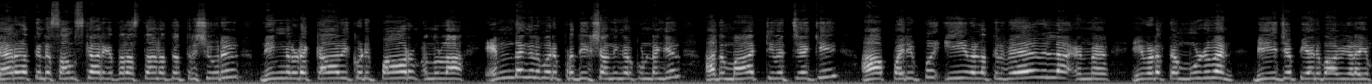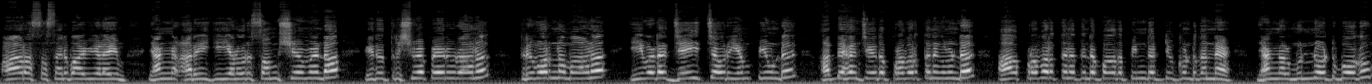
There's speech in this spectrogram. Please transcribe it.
കേരളത്തിന്റെ സാംസ്കാരിക തലസ്ഥാനത്ത് തൃശ്ശൂരിൽ നിങ്ങളുടെ കാവിക്കൊടി പാറും എന്നുള്ള എന്തെങ്കിലും ഒരു പ്രതീക്ഷ നിങ്ങൾക്കുണ്ടെങ്കിൽ അത് മാറ്റിവെച്ചേക്ക് ആ പരിപ്പ് ഈ വെള്ളത്തിൽ വേവില്ല എന്ന് ഇവിടുത്തെ മുഴുവൻ ബി ജെ പി അനുഭാവികളെയും ആർ എസ് എസ് അനുഭാവികളെയും ഞങ്ങൾ അറിയിക്കുകയാണ്. ഒരു സംശയം വേണ്ട. ഇത് തൃശ്ശൂർ പേരൂരാണ് ത്രിവർണമാണ് ഇവിടെ ജയിച്ച ഒരു എം പി ഉണ്ട്. അദ്ദേഹം ചെയ്ത പ്രവർത്തനങ്ങളുണ്ട്. ആ പ്രവർത്തനത്തിന്റെ പാത പിൻപറ്റിക്കൊണ്ട് തന്നെ ഞങ്ങൾ മുന്നോട്ട് പോകും.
